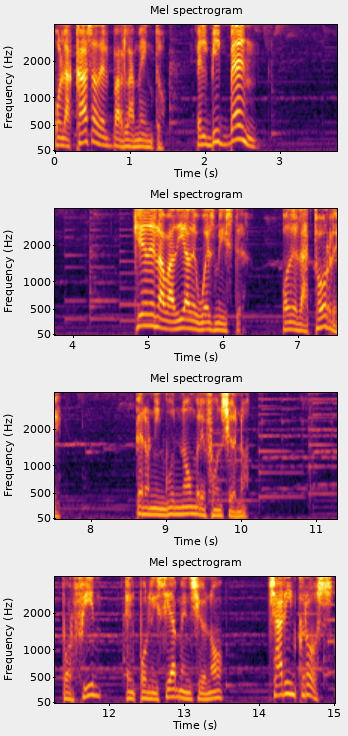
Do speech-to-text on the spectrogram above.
¿O la Casa del Parlamento? ¿El Big Ben? ¿Qué de la Abadía de Westminster? ¿O de la Torre? Pero ningún nombre funcionó. Por fin el policía mencionó Charing Cross.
